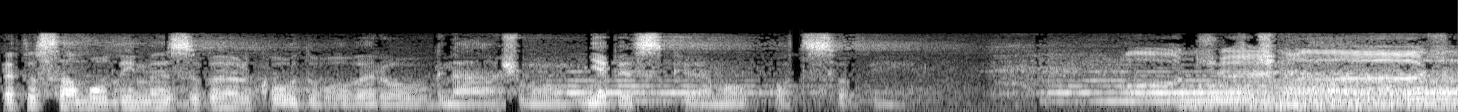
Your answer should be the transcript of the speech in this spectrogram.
Preto sa modlíme s veľkou dôverou k nášmu nebeskému Otcovi. Oče náš,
